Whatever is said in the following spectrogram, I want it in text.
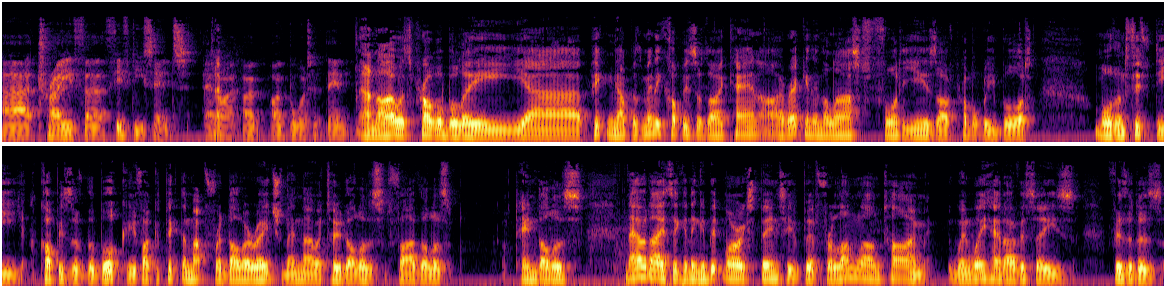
uh, tray for 50 cents, and I, I, I bought it then. And I was probably uh, picking up as many copies as I can. I reckon in the last 40 years I've probably bought more than 50 copies of the book. If I could pick them up for a dollar each, and then they were $2, $5, $10. Nowadays they're getting a bit more expensive, but for a long, long time, when we had overseas visitors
